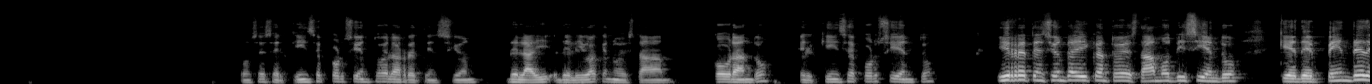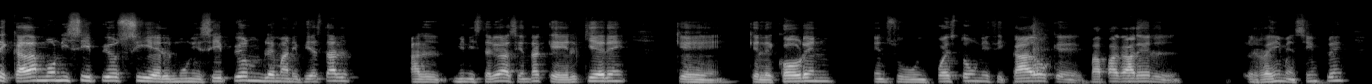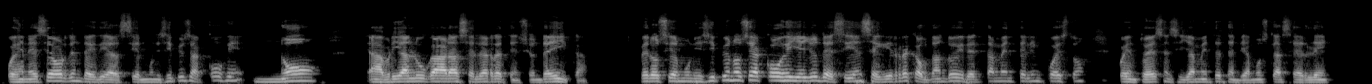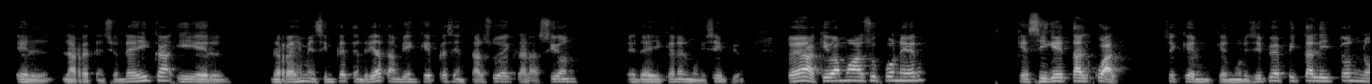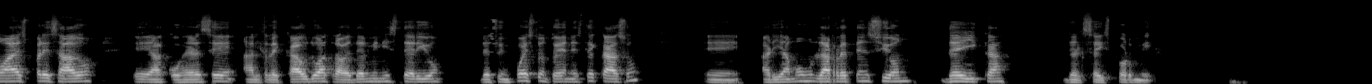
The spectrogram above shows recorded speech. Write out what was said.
Entonces, el 15% de la retención de del IVA que nos está cobrando, el 15%. Y retención de ICA, entonces estábamos diciendo que depende de cada municipio si el municipio le manifiesta al, al Ministerio de Hacienda que él quiere que, que, le cobren en su impuesto unificado que va a pagar el, régimen simple, pues en ese orden de ideas, si el municipio se acoge, no habría lugar a hacerle retención de ICA. Pero si el municipio no se acoge y ellos deciden seguir recaudando directamente el impuesto, pues entonces sencillamente tendríamos que hacerle la retención de ICA y el de régimen simple tendría también que presentar su declaración eh, de ICA en el municipio. Entonces aquí vamos a suponer que sigue tal cual, ¿sí? que, el, que el municipio de Pitalito no ha expresado eh, acogerse al recaudo a través del ministerio de su impuesto. Entonces en este caso eh, haríamos la retención de ICA del 6 por mil.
